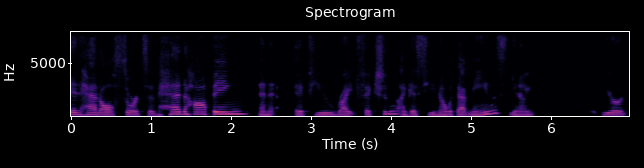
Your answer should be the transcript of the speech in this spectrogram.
It had all sorts of head hopping. And if you write fiction, I guess you know what that means. You know, your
